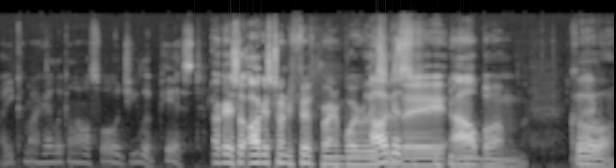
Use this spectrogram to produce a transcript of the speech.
Why you come out here looking all swole? G, you look pissed. Okay, so August 25th, Burna Boy releases August- a album. Cool.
